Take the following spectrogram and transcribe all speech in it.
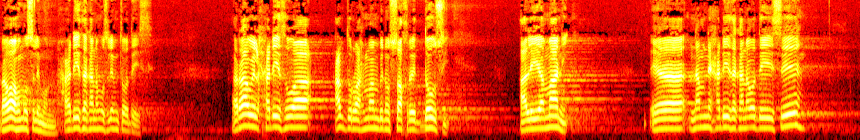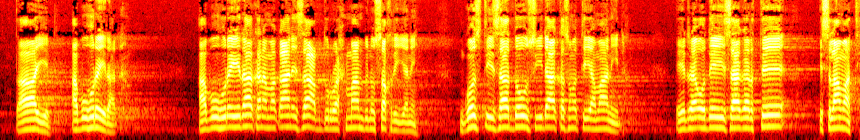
رواه مسلم. حديث كان مسلم توديس. راوي الحديث هو عبد الرحمن بن الصخر الدوسي. اليماني نمني حديث كان أوديس طيب أبو هريرة أبو هريرة كان مكان إساء عبد الرحمن بن صخر يعني gosti isaa dowsiidha akkasumatti yamaaniidha irra odee isaa gartee islaamaati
